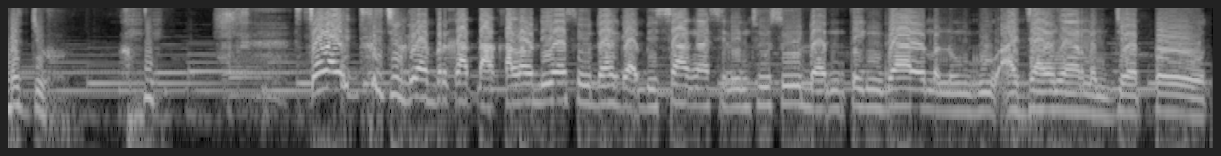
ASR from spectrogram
bejuh Cewek itu juga berkata kalau dia sudah gak bisa ngasilin susu dan tinggal menunggu ajalnya menjemput.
